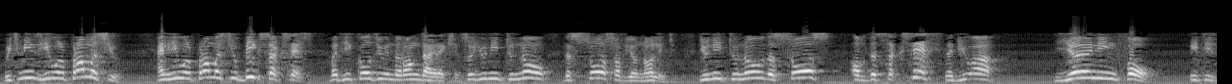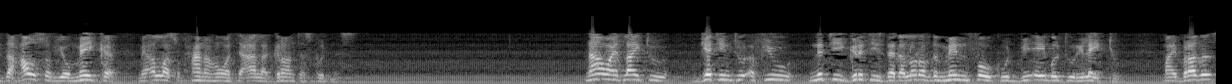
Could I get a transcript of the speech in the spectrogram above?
Which means he will promise you, and he will promise you big success, but he calls you in the wrong direction. So you need to know the source of your knowledge. You need to know the source of the success that you are yearning for. It is the house of your maker. May Allah subhanahu wa ta'ala grant us goodness. Now I'd like to get into a few nitty gritties that a lot of the men folk would be able to relate to. My brothers,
